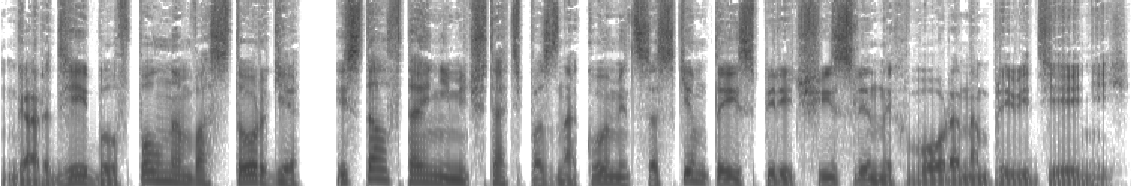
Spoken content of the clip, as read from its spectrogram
Гордей был в полном восторге и стал втайне мечтать познакомиться с кем-то из перечисленных вороном привидений.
